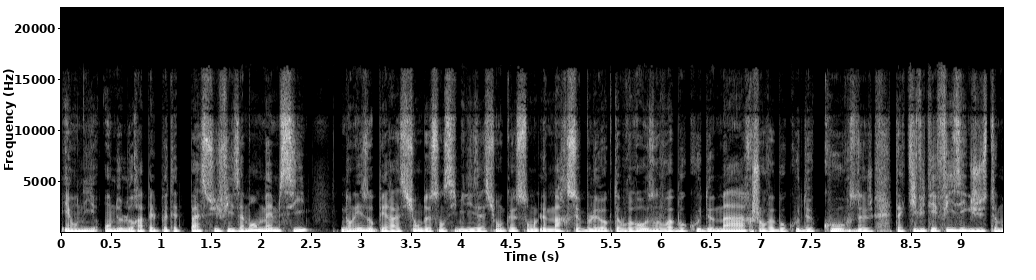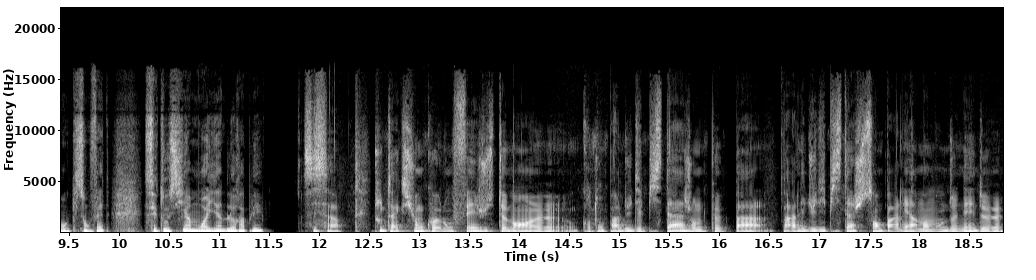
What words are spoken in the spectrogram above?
Et on, y, on ne le rappelle peut-être pas suffisamment même si dans les opérations de sensibilisation que sont le Mars bleu, Octobre rose, on voit beaucoup de marches, on voit beaucoup de courses, d'activités physiques justement qui sont faites. C'est aussi un moyen de le rappeler c'est ça. Toute action que l'on fait, justement, euh, quand on parle du dépistage, on ne peut pas parler du dépistage sans parler à un moment donné de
